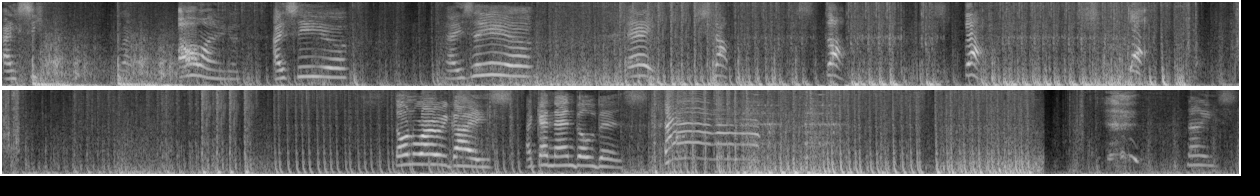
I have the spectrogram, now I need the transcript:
I see. Oh my god. I see you. I see you. Hey, stop. Stop. Stop. Stop. Don't worry, guys. I can handle this. Ah! Nice.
